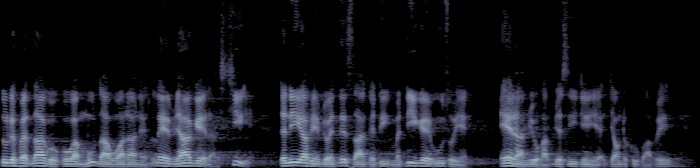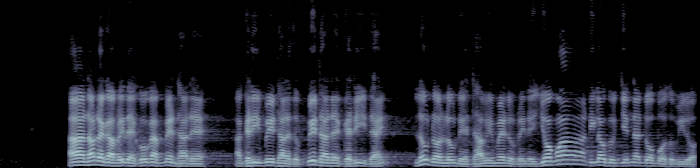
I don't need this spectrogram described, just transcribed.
သူတစ်ဖက်သားကိုကိုကမုတာဝါဒနဲ့လှည့်ပြားခဲ့တာရှိရင်တနည်းအားဖြင့်ပြောရင်သစ္စာဂတိမတီးခဲ့ဘူးဆိုရင်အဲ့ဒါမျိုးဟာပျက်စီးခြင်းရဲ့အကြောင်းတစ်ခုပါပဲ ဟာနောက်တက်ကပြိတဲ့ကိုကပင့်ထားတဲ့ဂရိပေးထားတယ်ဆိုပေးထားတဲ့ဂရိအတိုင်းလှုပ်တော့လှုပ်တယ်ဒါပေမဲ့လို့ပြိတဲ့ရော့ကွာဒီလောက်ဆိုကျင့်တတ်တော့ပေါ့ဆိုပြီးတော့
